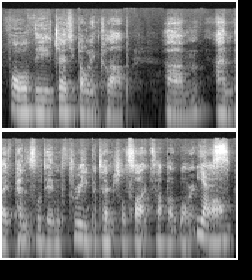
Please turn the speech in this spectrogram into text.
for the Jersey Bowling Club, um, and they've penciled in three potential sites up at Warwick yes. Farm.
